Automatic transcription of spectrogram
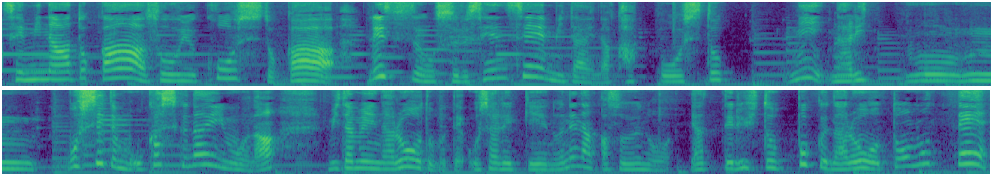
セミナーとか、そういう講師とか、レッスンをする先生みたいな格好をしとになり、もう、うん、をしててもおかしくないような見た目になろうと思って、おしゃれ系のね、なんかそういうのをやってる人っぽくなろうと思って、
